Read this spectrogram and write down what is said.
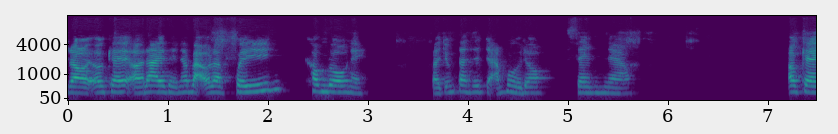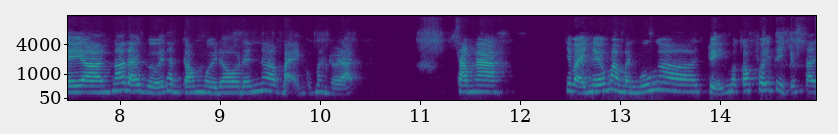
rồi ok ở đây thì nó bảo là phí không đô này và chúng ta sẽ trả 10 đô. Send now ok uh, nó đã gửi thành công 10 đô đến uh, bạn của mình rồi đấy. Xong ha. Như vậy nếu mà mình muốn uh, chuyển mà có phí thì chúng ta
